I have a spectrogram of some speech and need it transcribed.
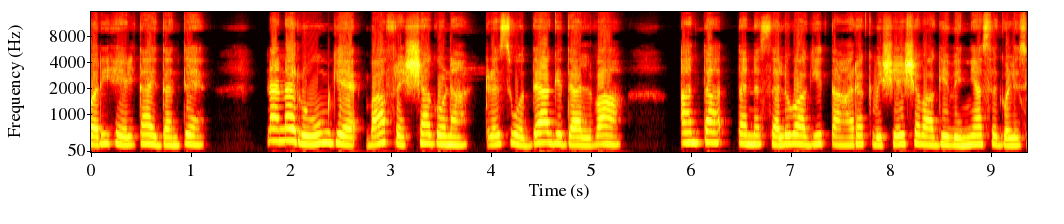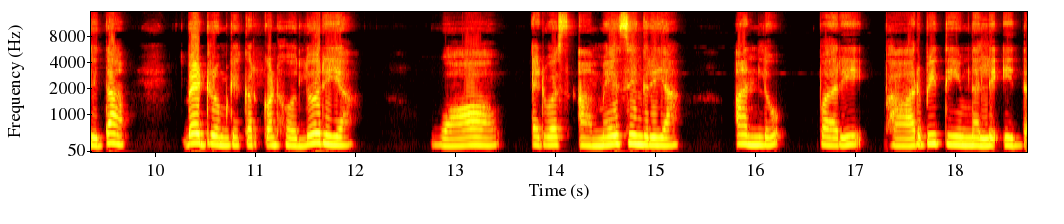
ಪರಿ ಹೇಳ್ತಾ ಇದ್ದಂತೆ, ನನ್ನ ರೂಮ್ಗೆ ಬಾ ಫ್ರೆಶ್ ಆಗೋಣ ಡ್ರೆಸ್ ಒದ್ದೆ ಆಗಿದೆ ಅಲ್ವಾ? ಅಂತ ತನ್ನ ಸಲುವಾಗಿ ತಾರಕ್ ವಿಶೇಷವಾಗಿ ವಿನ್ಯಾಸಗೊಳಿಸಿದ್ದ ಬೆಡ್ರೂಮ್ಗೆ ಕರ್ಕೊಂಡು ಹೋದ್ಲು Riya. Wow it was amazing Riya ಅನ್ಲು ಪರಿ ಬಾರ್ಬಿ ಥೀಮ್ನಲ್ಲಿ ಇದ್ದ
